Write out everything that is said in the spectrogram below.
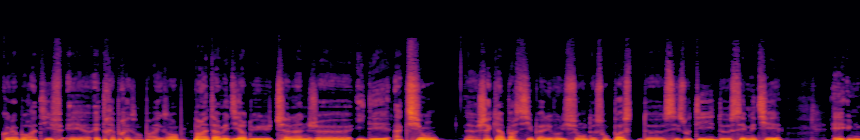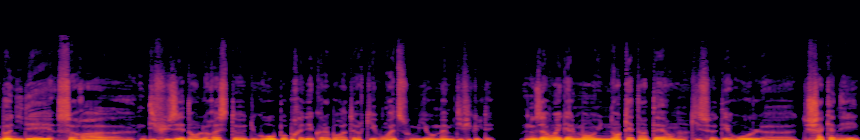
collaboratif est, euh, très présent. Par exemple, par l'intermédiaire du challenge idée action, chacun participe à l'évolution de son poste, de ses outils, de ses métiers. Et une bonne idée sera diffusée dans le reste du groupe auprès des collaborateurs qui vont être soumis aux mêmes difficultés. Nous avons également une enquête interne qui se déroule chaque année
